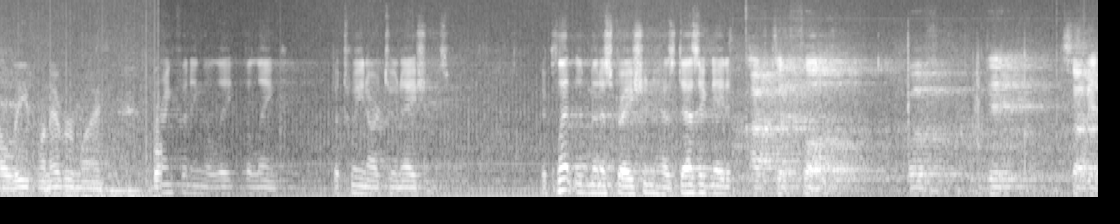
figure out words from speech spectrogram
I'll leave whenever my strengthening the, li- the link between our two nations. The Clinton administration has designated after the fall of the Soviet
